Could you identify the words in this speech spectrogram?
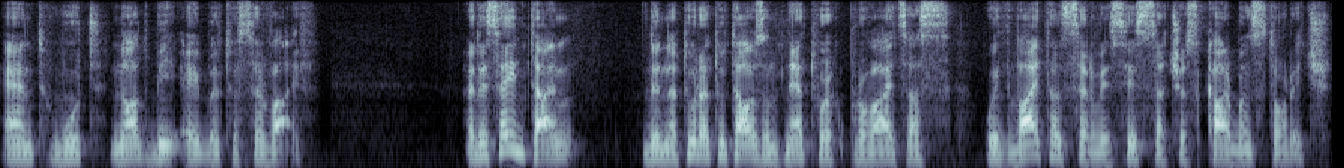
and would not be able to survive. At the same time, the Natura 2000 network provides us with vital services such as carbon storage,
